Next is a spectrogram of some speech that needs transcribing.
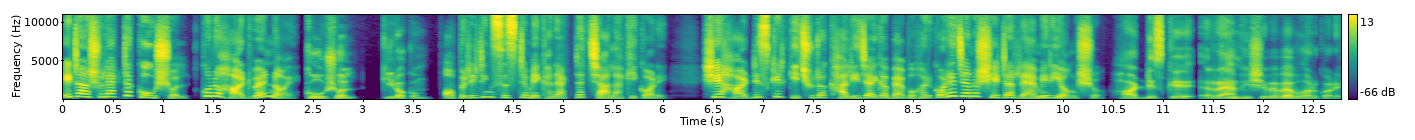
এটা আসলে একটা কৌশল কোনো হার্ডওয়্যার নয়। কৌশল? কি রকম? অপারেটিং সিস্টেম এখানে একটা চালাকি করে। সে হার্ড ডিস্কের কিছুটা খালি জায়গা ব্যবহার করে যেন সেটা র্যামেরই অংশ। হার্ড ডিস্কে র্যাম হিসেবে ব্যবহার করে।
